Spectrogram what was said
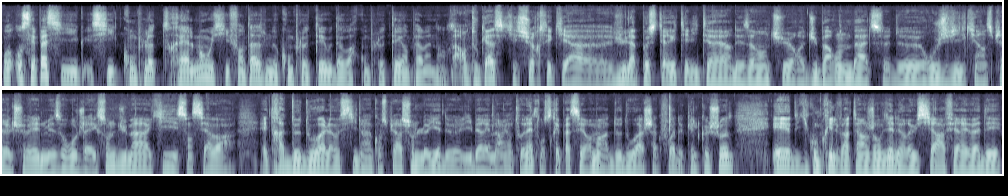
On ne sait pas s'ils si, complotent réellement ou s'ils fantasment de comploter ou d'avoir comploté en permanence. Bah, en tout cas, ce qui est sûr, c'est qu'il y a, euh, vu la postérité littéraire des aventures du baron de Batz, de Rougeville, qui a inspiré le chevalier de Maison Rouge, Alexandre Dumas, et qui est censé avoir, être à deux doigts, là aussi, dans la conspiration de l'œillet de libérer Marie-Antoinette, on serait passé vraiment à deux doigts à chaque fois de quelque chose, et y compris le 21 janvier, de réussir à faire évader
